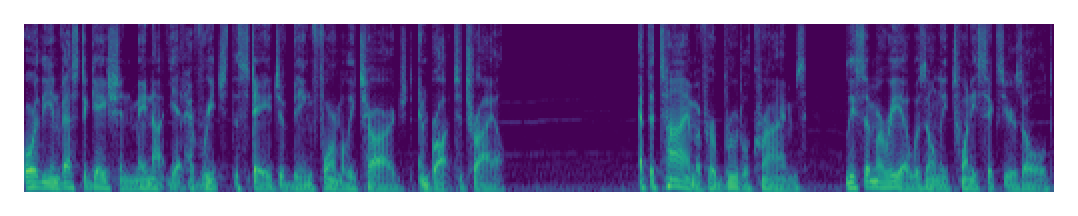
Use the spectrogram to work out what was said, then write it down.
or the investigation may not yet have reached the stage of being formally charged and brought to trial. At the time of her brutal crimes, Lisa Maria was only 26 years old.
